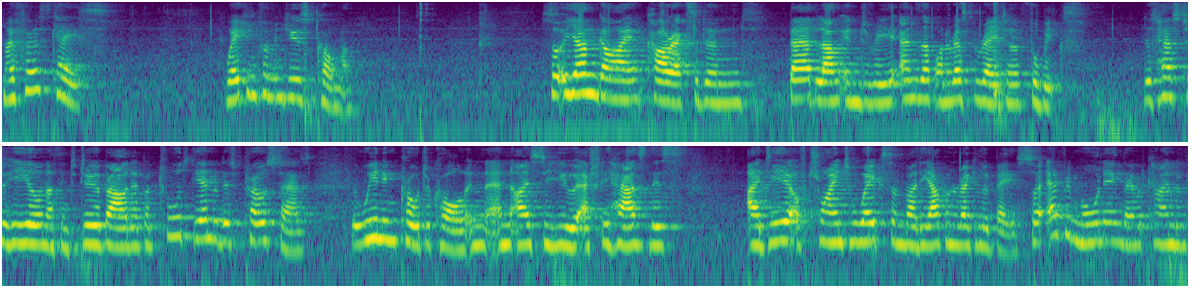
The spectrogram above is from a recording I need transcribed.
My first case, waking from induced coma. So a young guy, car accident, bad lung injury, ends up on a respirator for weeks. This has to heal, nothing to do about it, but towards the end of this process, the weaning protocol in an ICU actually has this idea of trying to wake somebody up on a regular basis. So every morning they would kind of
